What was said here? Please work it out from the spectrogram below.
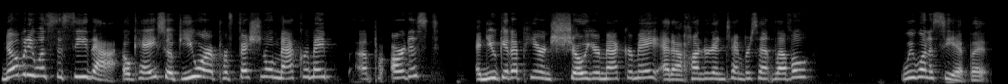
Nobody wants to see that. Okay. So if you are a professional macrame uh, artist and you get up here and show your macrame at 110% level, we want to see it, but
